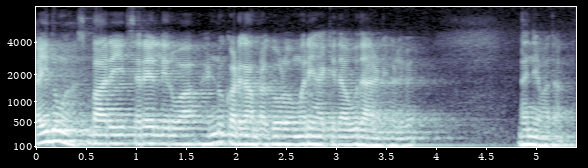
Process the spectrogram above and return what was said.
ಐದು ಬಾರಿ ಸೆರೆಯಲ್ಲಿರುವ ಹೆಣ್ಣು ಖಡ್ಗಮೃಗಗಳು ಮರಿ ಹಾಕಿದ ಉದಾಹರಣೆಗಳಿವೆ. ಧನ್ಯವಾದ.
